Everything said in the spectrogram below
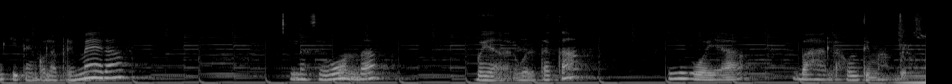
Aquí tengo la primera. La segunda. Voy a dar vuelta acá y voy a bajar las últimas dos.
